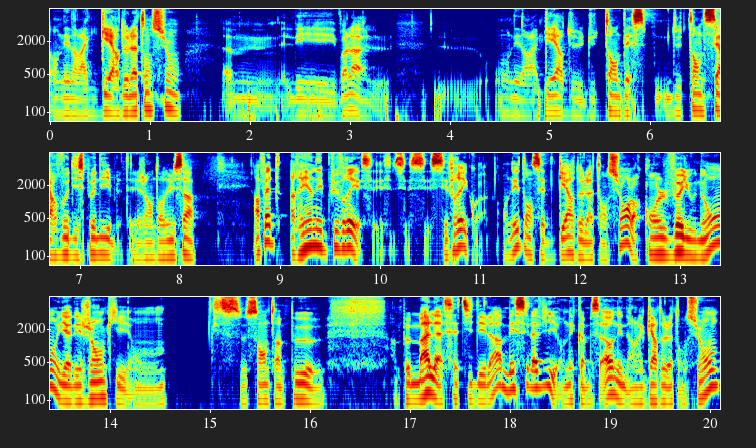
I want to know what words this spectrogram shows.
On est dans la guerre de l'attention. Euh, les, voilà, on est dans la guerre du, temps, de cerveau disponible. Tu as déjà entendu ça. En fait, rien n'est plus vrai. C'est vrai, quoi. On est dans cette guerre de l'attention, alors qu'on le veuille ou non, il y a des gens qui se sentent un peu, un peu mal à cette idée-là, mais c'est la vie. On est comme ça, on est dans la guerre de l'attention.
